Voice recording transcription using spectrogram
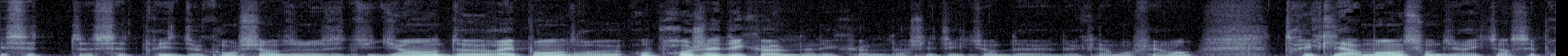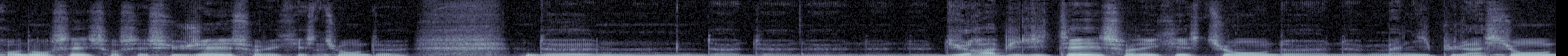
et cette, prise de conscience de nos étudiants, de répondre au projet d'école de l'école d'architecture de, Clermont-Ferrand. Très clairement, son directeur s'est prononcé sur ces sujets, sur les questions de, de, durabilité, sur les questions de, manipulation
